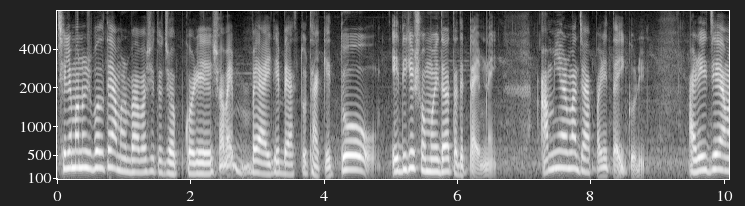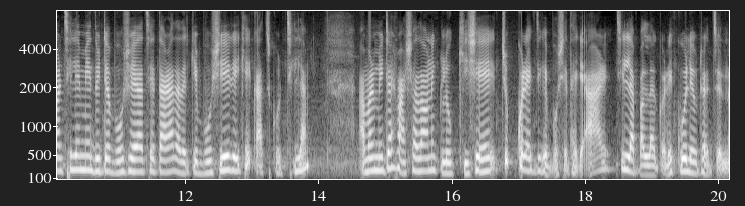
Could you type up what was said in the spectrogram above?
ছেলে মানুষ বলতে আমার বাবা, সে তো জব করে, সবাই বাইরে ব্যস্ত থাকে। তো এদিকে সময় দেওয়া তাদের টাইম নাই। আমি আর মা যা পারি তাই করি। আর এই যে আমার ছেলে মেয়ে দুইটা বসে আছে, তারা তাদেরকে বসিয়ে রেখে কাজ করছিলাম। আমার মেয়েটা মাসালা অনেক লক্ষ্মী, সে চুপ করে এক জায়গায় বসে থাকে আর চিল্লাপাল্লা করে কোলে ওঠার জন্য।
